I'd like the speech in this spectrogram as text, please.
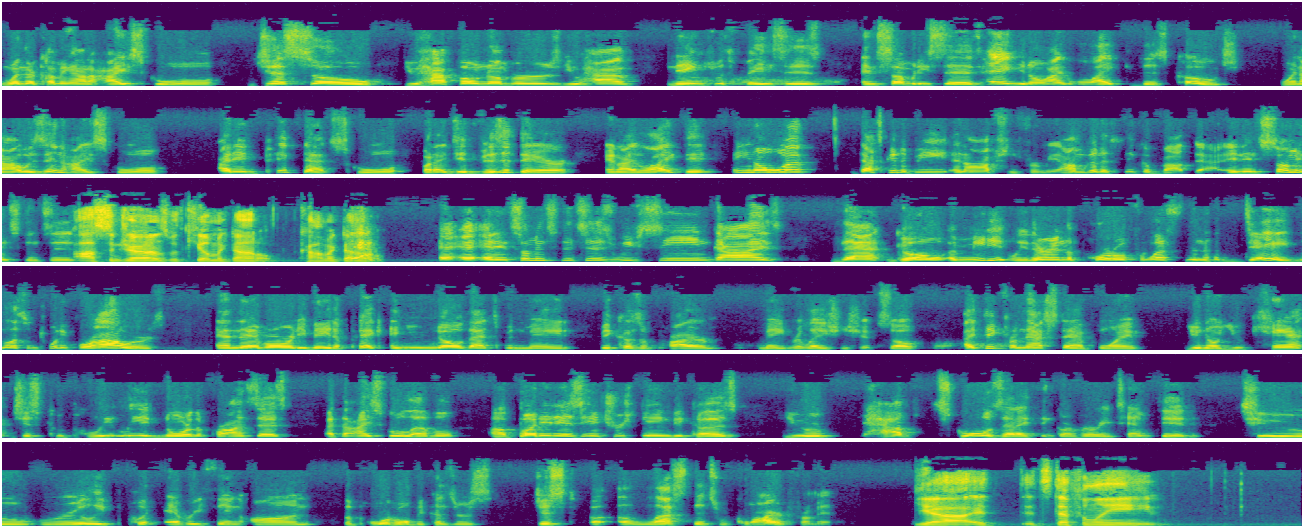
when they're coming out of high school, just so you have phone numbers, you have names with faces, and somebody says, Hey, you know, I like this coach when I was in high school. I didn't pick that school, but I did visit there and I liked it. And you know what? That's going to be an option for me. I'm going to think about that. And in some instances, Austin Jones with Keel McDonald, Kyle McDonald. Yeah. And, and in some instances, we've seen guys that go immediately. They're in the portal for less than a day, less than 24 hours, and they've already made a pick. And you know that's been made because of prior made relationships. So I think from that standpoint, you know, you can't just completely ignore the process at the high school level. Uh, but it is interesting because you're have schools that I think are very tempted to really put everything on the portal because there's just a, a less that's required from it. Yeah, it it's definitely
